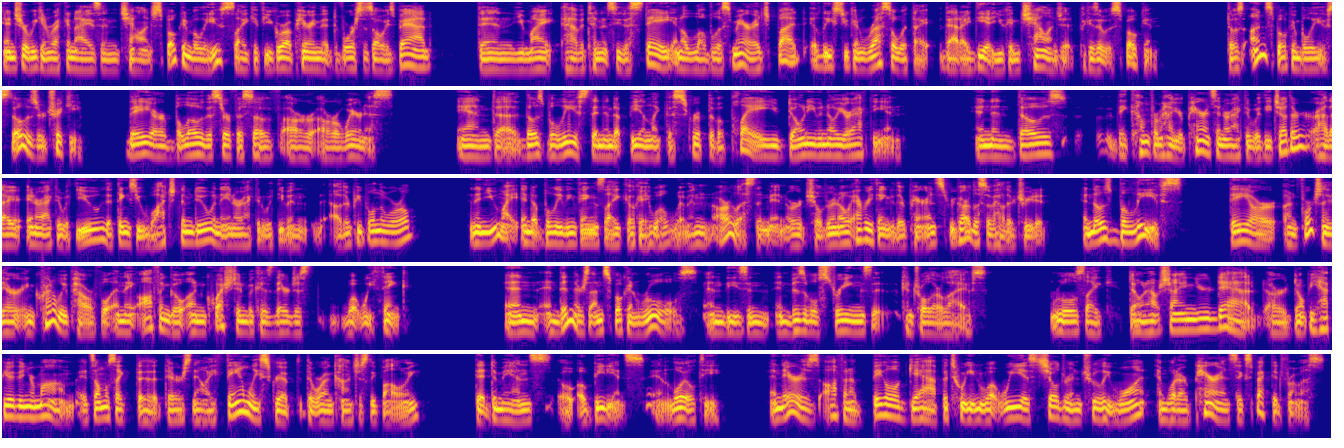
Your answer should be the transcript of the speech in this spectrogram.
And sure, we can recognize and challenge spoken beliefs. Like if you grow up hearing that divorce is always bad, then you might have a tendency to stay in a loveless marriage, but at least you can wrestle with that, that idea. You can challenge it because it was spoken. Those unspoken beliefs, those are tricky. They are below the surface of our, our awareness. And uh, those beliefs then end up being like the script of a play you don't even know you're acting in. And then those, they come from how your parents interacted with each other or how they interacted with you, the things you watched them do when they interacted with even other people in the world. And then you might end up believing things like, okay, well, women are less than men or children owe everything to their parents, regardless of how they're treated. And those beliefs, they are, unfortunately, they're incredibly powerful and they often go unquestioned because they're just what we think. And, and then there's unspoken rules and these in, invisible strings that control our lives rules like don't outshine your dad or don't be happier than your mom. It's almost like the, there's now a family script that we're unconsciously following that demands o- obedience and loyalty. And there is often a big old gap between what we as children truly want and what our parents expected from us.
